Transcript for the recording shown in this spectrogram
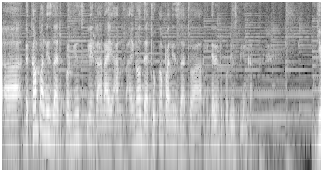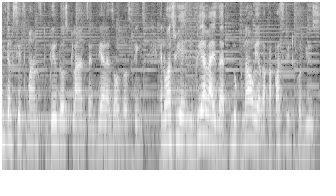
uh, the companies that produce clinker, and I, I know there are two companies that are intending to produce clinker, give them six months to build those plants and realize all those things. And once we, have realized that, look, now we have a capacity to produce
